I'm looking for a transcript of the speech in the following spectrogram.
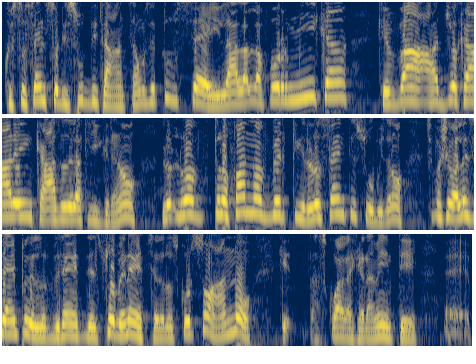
questo senso di sudditanza, come se tu sei la, la- la formica che va a giocare in casa della tigre, no? Lo- lo te lo fanno avvertire, lo senti subito, no? Ci faceva l'esempio del, del suo Venezia dello scorso anno, che la squadra chiaramente eh,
